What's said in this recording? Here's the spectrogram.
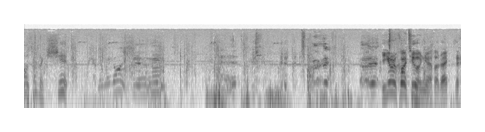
Oh, it smells like shit. Where we going? You can record too on your iPod, right? Yeah.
